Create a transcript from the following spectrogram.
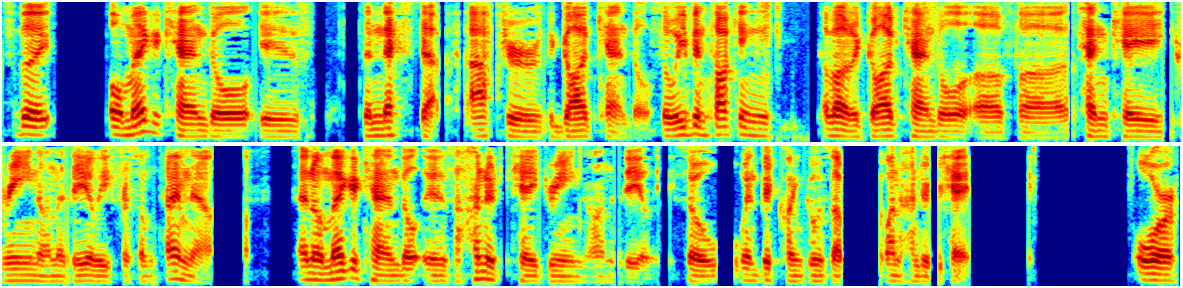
So the Omega candle is the next step after the God candle. So we've been talking about a God candle of uh, 10k green on the daily for some time now. An Omega candle is 100k green on the daily. So when Bitcoin goes up 100k or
